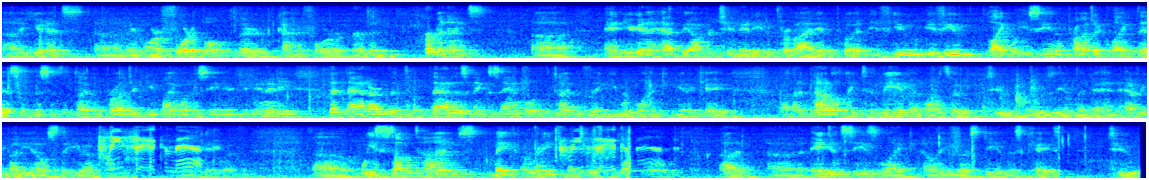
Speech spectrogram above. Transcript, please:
uh, units. Uh, they're more affordable. They're kind of for urban urbanites. Uh, and you're going to have the opportunity to provide input. If you if you like what you see in a project like this, and this is the type of project you might want to see in your community, then that are the that is an example of the type of thing you would want to communicate, uh, not only to me but also to Maruzzi and Linda and everybody else that you have. Please say a command. With. Uh, we sometimes make arrangements with local uh, uh, agencies like LAUSD in this case to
